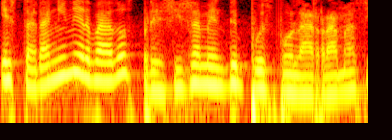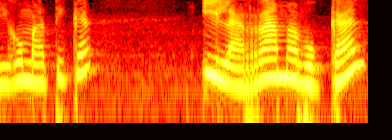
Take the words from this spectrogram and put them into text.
estarán inervados precisamente pues por la rama cigomática y la rama bucal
